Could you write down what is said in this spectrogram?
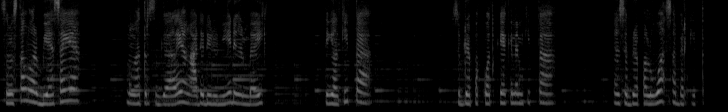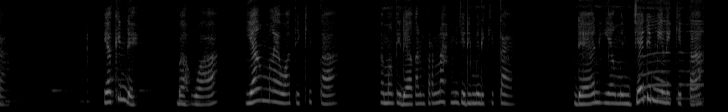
Semesta luar biasa ya, mengatur segala yang ada di dunia dengan baik. Tinggal kita, seberapa kuat keyakinan kita, dan seberapa luas sabar kita. Yakin deh bahwa yang melewati kita memang tidak akan pernah menjadi milik kita. Dan yang menjadi milik kita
